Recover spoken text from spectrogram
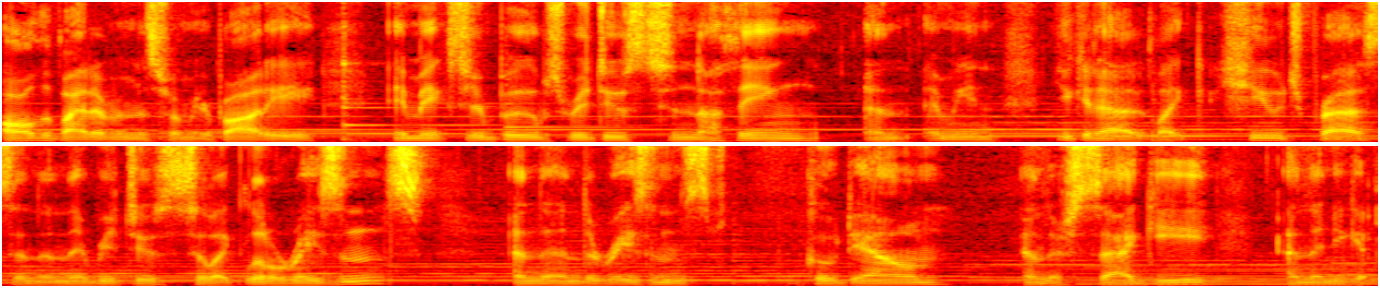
all the vitamins from your body. It makes your boobs reduced to nothing. And I mean, you could have like huge breasts and then they reduce to like little raisins. And then the raisins go down and they're saggy. And then you get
